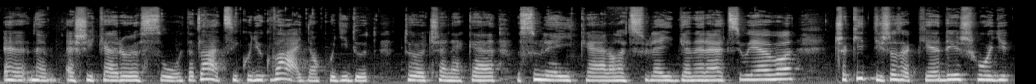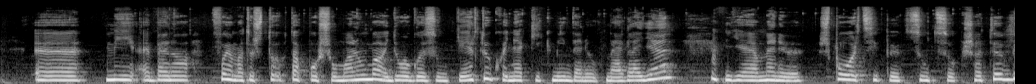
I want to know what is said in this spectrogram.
e, nem esik erről szó. Tehát látszik, hogy ők vágynak, hogy időt töltsenek el a szüleikkel, a nagyszüleik generációjával, csak itt is az a kérdés, hogy mi ebben a folyamatos taposó malomban, hogy dolgozzunk értük, hogy nekik mindenük meglegyen, ugye menő sportcipők, cuccok, stb.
